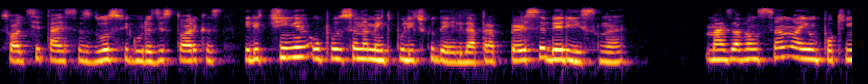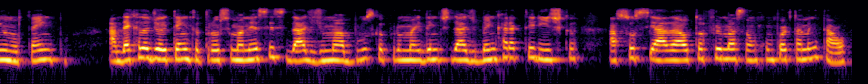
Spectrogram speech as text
só de citar essas duas figuras históricas, ele tinha o posicionamento político dele, dá para perceber isso, né? Mas avançando aí um pouquinho no tempo, a década de 80 trouxe uma necessidade de uma busca por uma identidade bem característica associada à autoafirmação comportamental.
